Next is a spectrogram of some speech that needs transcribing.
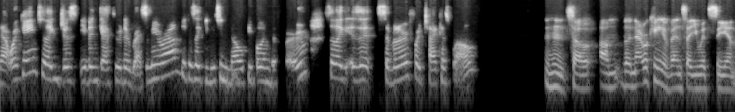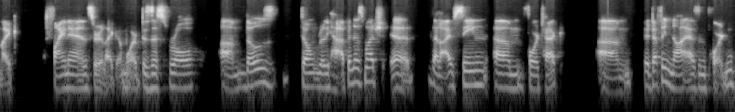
networking to like just even get through the resume round because like you need to know people in the firm. So, like, is it similar for tech as well? Mm-hmm. So, um, the networking events that you would see in like finance or like a more business role, um, those don't really happen as much uh, that I've seen um, for tech. Um, they're definitely not as important.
